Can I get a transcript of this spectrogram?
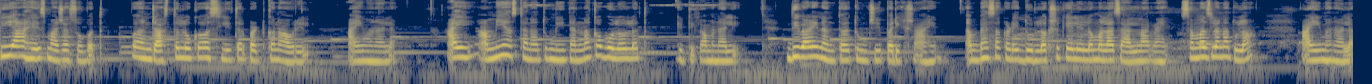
रिया आहेच माझ्यासोबत पण जास्त लोक असली तर पटकन आवरेल आई म्हणाल्या. आई आम्ही असताना तुम्ही त्यांना का बोलवलं गीतिका म्हणाली. दिवाळीनंतर तुमची परीक्षा आहे. अभ्यासाकडे दुर्लक्ष केलेलं मला चालणार नाही. समजलं ना तुला? आई म्हणाल्या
